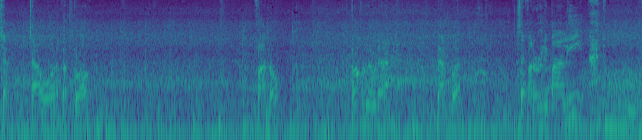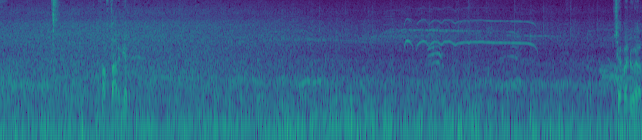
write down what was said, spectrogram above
Ca Cawor ke Klok. Vano. Klok dua udara. Dapet. Stefano Lipali. Aduh. Off target. Siapa duel?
